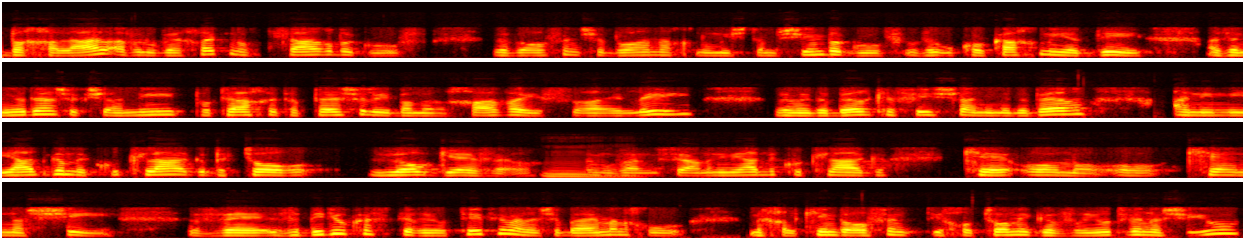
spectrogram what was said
בחלל, אבל הוא בהחלט נוצר בגוף. ובאופן שבו אנחנו משתמשים בגוף, והוא כל כך מיידי. אז אני יודע שכשאני פותח את הפה שלי במרחב הישראלי ומדבר כפי שאני מדבר, אני מיד גם מקוטלג בתור לא גבר, mm. במובן מסוים. אני מיד מקוטלג כהומו או כנשי. וזה בדיוק הסטריאוטיפים האלה שבהם אנחנו מחלקים באופן דיכוטומי גבריות ונשיות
